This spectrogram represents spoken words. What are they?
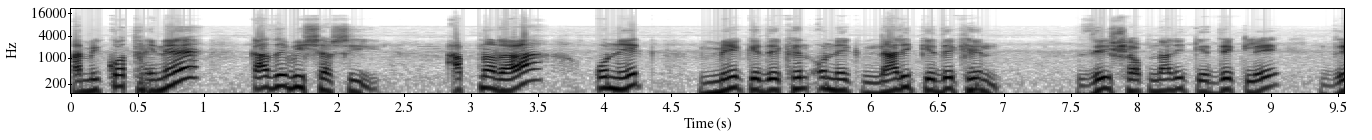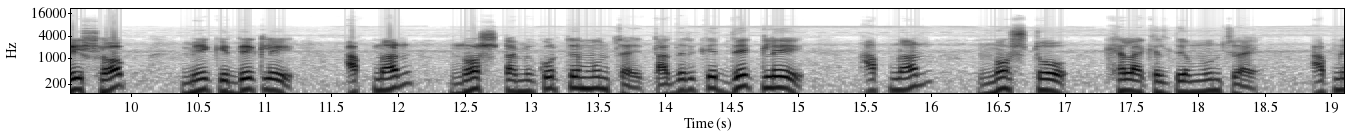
আমি কথাই নে, কাজে বিশ্বাসী। আপনারা অনেক মেয়েকে দেখেন, অনেক নারীকে দেখেন। যেই সব নারীকে দেখলে যেই সব মেয়েকে দেখলে আপনার নষ্টামি করতে মন চায়, তাদেরকে দেখলে আপনার নষ্ট খেলা খেলতে মন চায়। আপনি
